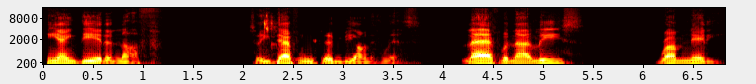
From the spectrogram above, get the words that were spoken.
He ain't did enough. So he definitely shouldn't be on this list. Last but not least, Rum Nitty.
